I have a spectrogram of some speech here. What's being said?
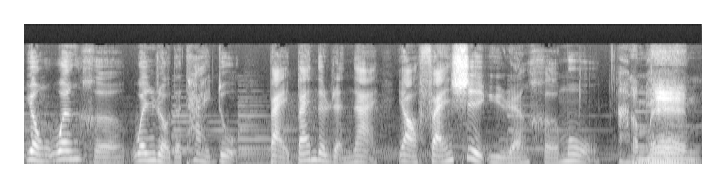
用温和温柔的态度，百般的忍耐，要凡事与人和睦。阿门。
